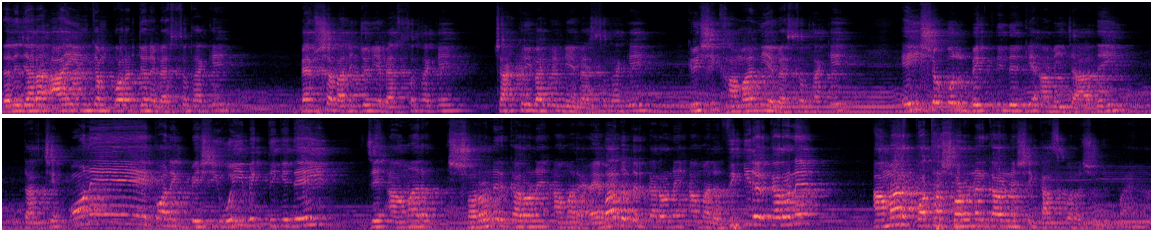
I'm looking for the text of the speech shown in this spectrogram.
তাহলে যারা আয় ইনকাম করার জন্য ব্যস্ত থাকে, ব্যবসা, বাণিজ্য নিয়ে ব্যস্ত থাকে, চাকরি, বাকরি নিয়ে ব্যস্ত থাকে, কৃষি, খামার নিয়ে ব্যস্ত থাকে, এই সকল ব্যক্তিদেরকে আমি যা দেই, তার চেয়ে অনেক অনেক বেশি ওই ব্যক্তিকে দেই যে আমার স্মরণের কারণে, আমার এবাদতের কারণে, আমার জিকিরের কারণে আমার কথা স্মরণের কারণে সে কাজ করার সুযোগ পায় না।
